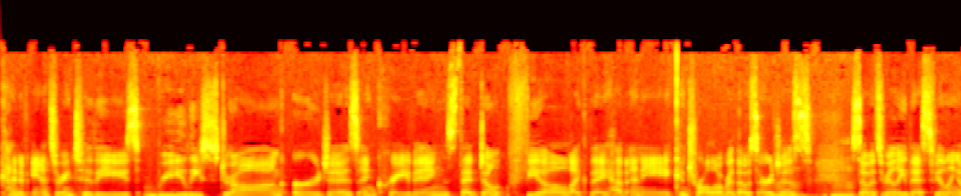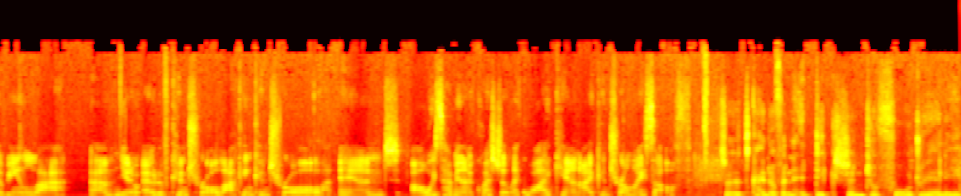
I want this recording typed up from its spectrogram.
kind of answering to these really strong urges and cravings that don't feel like they have any control over those urges. Mm-hmm. Mm-hmm. So it's really this feeling of being lack. Um, you know, out of control, lacking control, and always having that question like, why can't I control myself? So it's kind of an addiction to food, really.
